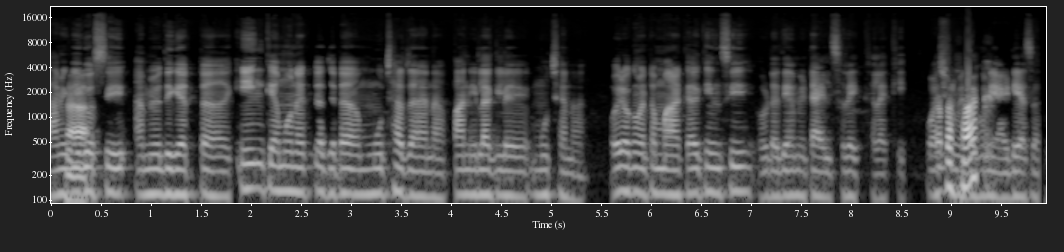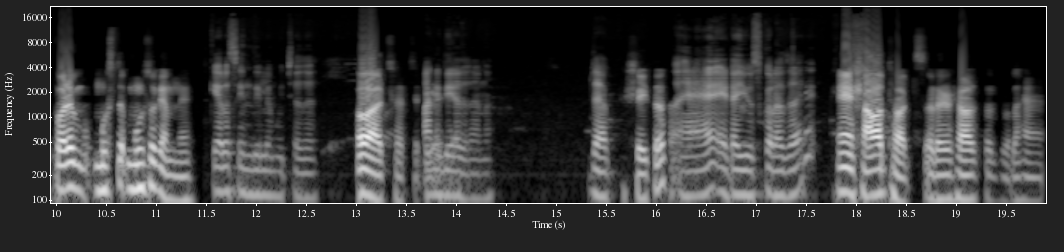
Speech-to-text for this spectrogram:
আমি কি হ্যাঁ। করছি? আমি ওদিকে একটা ইঙ্ক এমন একটা যেটা মুছা যায় না পানি লাগলে মুছে না। ওইরকম একটা মার্কার কিনছি ওটা দিয়ে আমি টাইলস রেখে রাখি। ওয়াশরুমে আইডিয়া আছে পরে মুছো কেমনে? কেরোসিন দিলে মুছা যায়। ও আচ্ছা আচ্ছা পানি। দেওয়া যায় না। যাক সেই তো। হ্যাঁ এটা ইউজ করা যায়। হ্যাঁ শাওয়ার থটস ওটাকে শাওয়ার থটস বলে হ্যাঁ।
